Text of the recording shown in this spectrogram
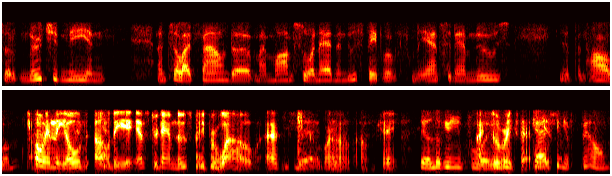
sort of nurtured me and until I found uh, my mom saw an ad in the newspaper from the Amsterdam News up in Harlem. oh, in the old oh the Amsterdam newspaper. Wow. That's, Yeah. Wow. Okay. They were looking for I still were read that, yes. casting a film,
